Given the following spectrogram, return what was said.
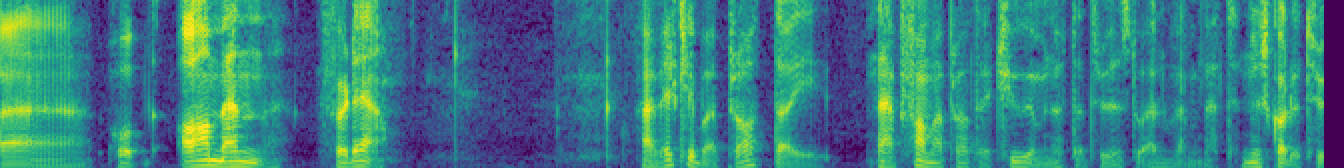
eh, og amen for det. Jeg har virkelig bare prata i Nei, faen jeg prata i 20 minutter. Jeg tror det sto 11 minutter. Nå skal du tro.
